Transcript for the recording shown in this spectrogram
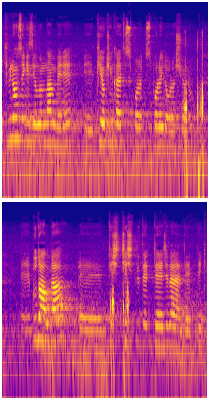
2018 yılından beri e, Kyokushin Karate spor, sporuyla uğraşıyorum. E, bu dalda e, çeşitli de- dereceler elde ettik.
